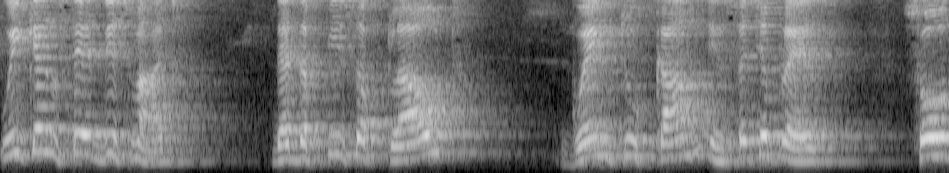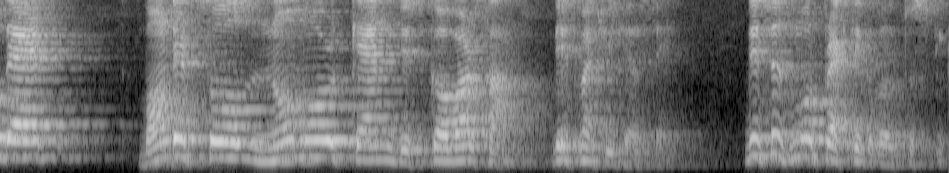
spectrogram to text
We can say this much, that the piece of cloud going to come in such a place so that bonded soul no more can discover sun. This much we can say. This is more practicable to speak.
